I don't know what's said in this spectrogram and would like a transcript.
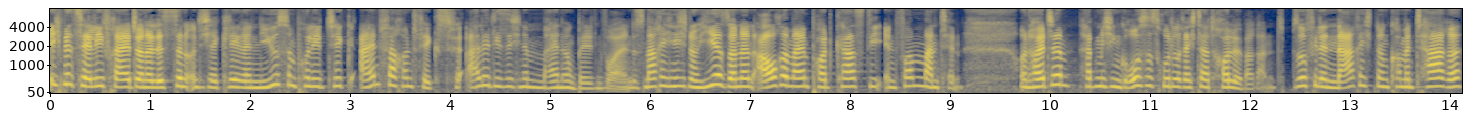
Ich bin Sally, freie Journalistin und ich erkläre News und Politik einfach und fix für alle, die sich eine Meinung bilden wollen. Das mache ich nicht nur hier, sondern auch in meinem Podcast Die Informantin. Und heute hat mich ein großes Rudel rechter Trolle überrannt. So viele Nachrichten und Kommentare,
